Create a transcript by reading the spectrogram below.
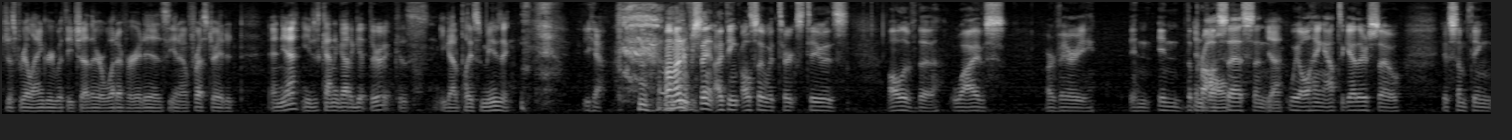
just real angry with each other or whatever it is. You know, frustrated. And yeah, you just kind of got to get through it because you got to play some music. Yeah, hundred percent. I think also with Turks too is all of the wives are very in in the Involved. process, and Yeah. we all hang out together. So if something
